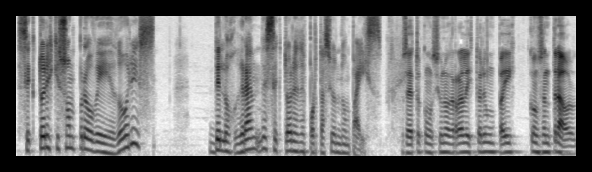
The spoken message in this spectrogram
sectores que son proveedores de los grandes sectores de exportación de un país. O sea, esto es como si uno agarrara la historia de un país concentrado.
